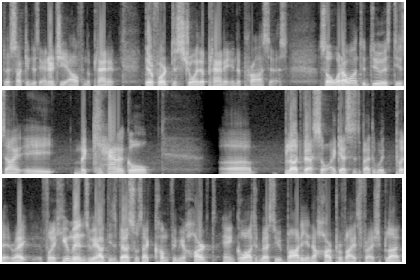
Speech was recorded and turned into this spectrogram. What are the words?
they're sucking this energy out from the planet, therefore destroying the planet in the process. So what I want to do is design a mechanical uh, blood vessel, I guess is the better way to put it, right? For humans, we have these vessels that come from your heart and go out to the rest of your body, and the heart provides fresh blood.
